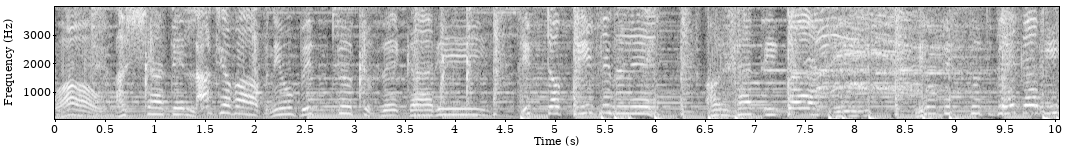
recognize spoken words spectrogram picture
ওয়াও আশাতে লাজবাব নিউ বিদ্যুৎ বেকারি। টিপটপ টিফিনে আর happy party new Bidyut bakery.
